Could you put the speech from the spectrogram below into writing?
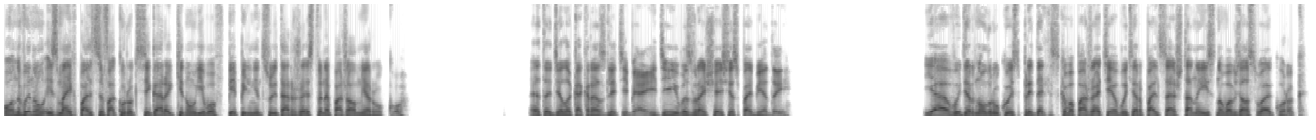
Он вынул из моих пальцев окурок сигары, кинул его в пепельницу и торжественно пожал мне руку. «Это дело как раз для тебя. Иди и возвращайся с победой». Я выдернул руку из предательского пожатия, вытер пальцы о штаны и снова взял свой окурок.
